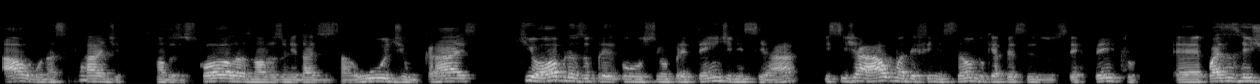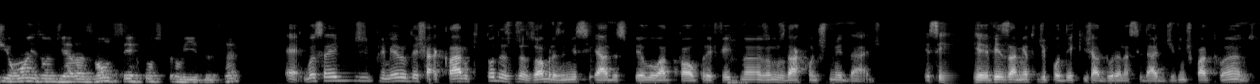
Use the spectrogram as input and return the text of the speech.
algo na cidade? Novas escolas, novas unidades de saúde, um CRAS? Que obras o, o senhor pretende iniciar? E se já há alguma definição do que é preciso ser feito é, quais as regiões onde elas vão ser construídas, né? É, gostaria de primeiro deixar claro que todas as obras iniciadas pelo atual prefeito nós vamos dar continuidade. Esse revezamento de poder que já dura na cidade de 24 anos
